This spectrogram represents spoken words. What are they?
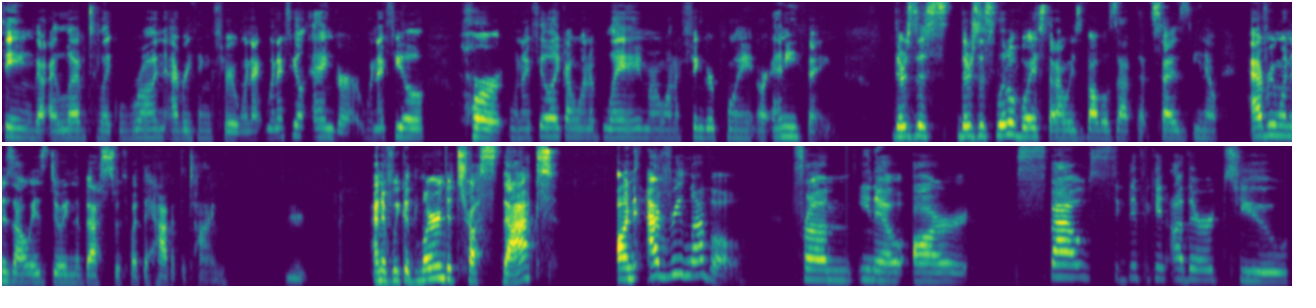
thing that I love to like run everything through when I when I feel anger, when I feel hurt, when I feel like I want to blame or I want to finger point or anything. There's this there's this little voice that always bubbles up that says, you know, everyone is always doing the best with what they have at the time. Mm. And if we could learn to trust that on every level, from, you know, our spouse, significant other to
